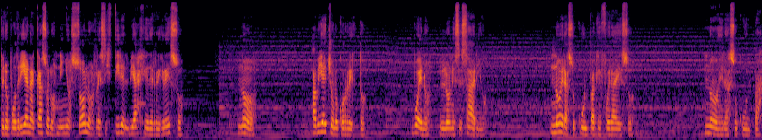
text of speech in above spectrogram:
pero ¿podrían acaso los niños solos resistir el viaje de regreso? No. Había hecho lo correcto. Bueno, lo necesario. No era su culpa que fuera eso. No era su culpa.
